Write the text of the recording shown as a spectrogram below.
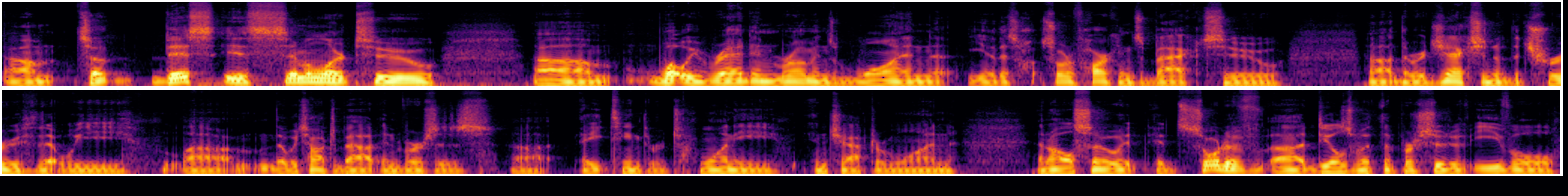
Um, so this is similar to um, what we read in Romans 1, you know, this sort of harkens back to uh, the rejection of the truth that we um, that we talked about in verses uh, 18 through 20 in chapter 1. And also, it, it sort of uh, deals with the pursuit of evil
